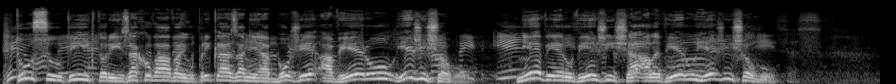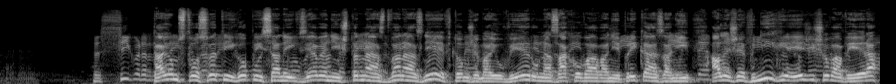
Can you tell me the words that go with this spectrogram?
Tu sú tí, ktorí zachovávajú prikázania Božie a vieru Ježišovu. Nie vieru v Ježiša, ale vieru Ježišovu. Tajomstvo svetých opísaných v zjavení 14.12 nie je v tom, že majú vieru na zachovávanie prikázaní, ale že v nich je Ježišova viera,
